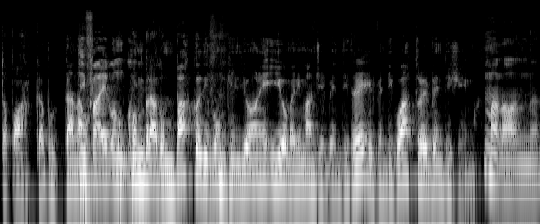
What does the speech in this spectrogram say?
ho porca puttana, Ti ho, fai ho conchigli- comprato un pacco di conchiglioni, io me li mangio il 23, il 24 e il 25. Madonna.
